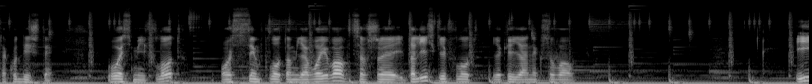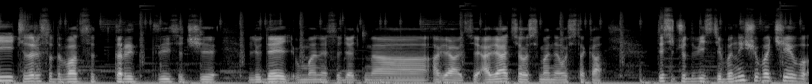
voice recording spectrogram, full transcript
Та куди ж ти? Ось мій флот. Ось з цим флотом я воював, це вже італійський флот, який я анексував. І 423 тисячі людей у мене сидять на авіації. Авіація ось у мене ось така. 1200 винищувачів,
